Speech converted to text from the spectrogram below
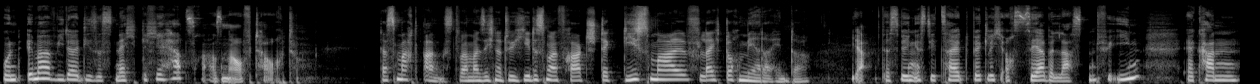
und immer wieder dieses nächtliche Herzrasen auftaucht. Das macht Angst, weil man sich natürlich jedes Mal fragt, steckt diesmal vielleicht doch mehr dahinter? Ja, deswegen ist die Zeit wirklich auch sehr belastend für ihn. Er kann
